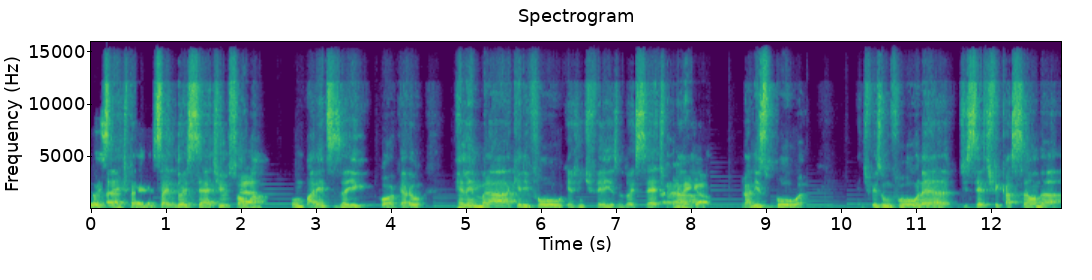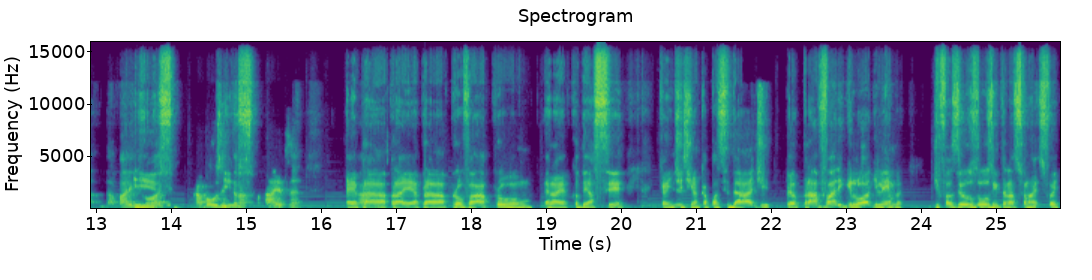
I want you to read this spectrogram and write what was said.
27, é. peraí, sair do 27, só é. uma, um parênteses aí. Pô, eu quero relembrar aquele voo que a gente fez no 27 ah, para Lisboa. A gente fez um voo né, de certificação da, da Varig para voos Isso. internacionais, né? É, para ah, é, provar, pro, era a época do DAC, que a gente Isso. tinha capacidade para a Variglog, lembra? De fazer os voos internacionais. Foi,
